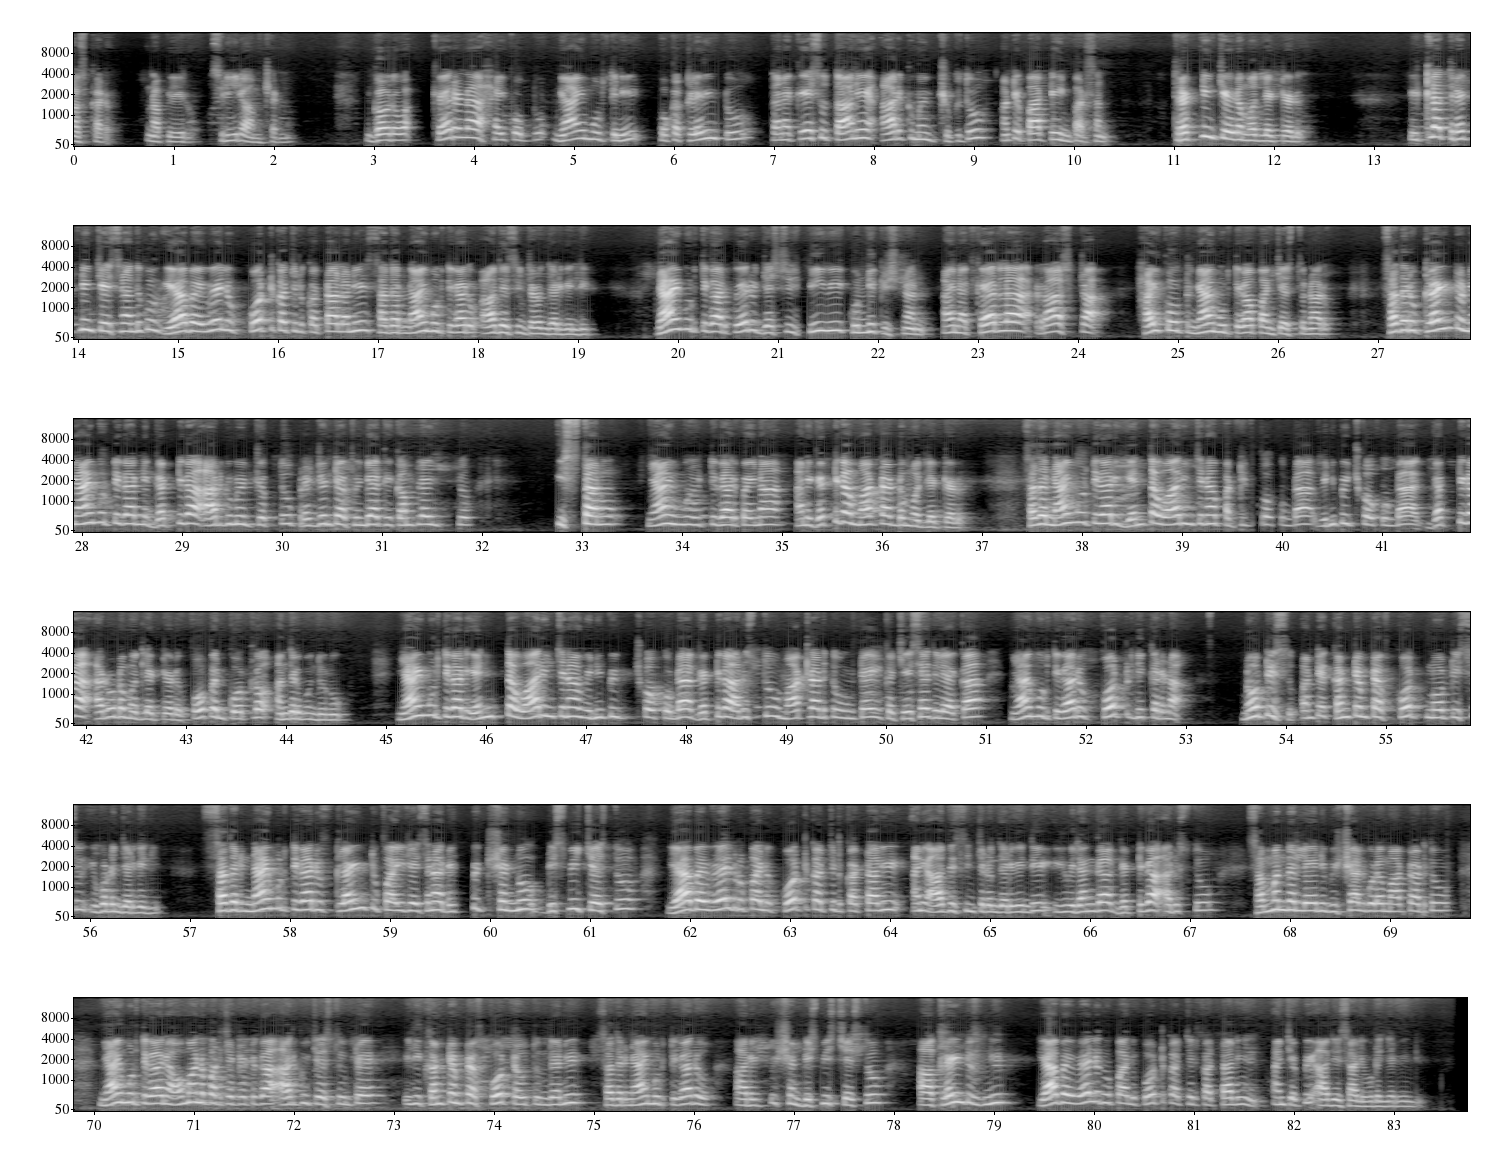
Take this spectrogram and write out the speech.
నమస్కారం. నా పేరు శ్రీరామ్ శర్మ. గౌరవ కేరళ హైకోర్టు న్యాయమూర్తిని ఒక క్లయింటు తన కేసు తానే ఆర్గ్యుమెంట్ చెబుతూ అంటే పార్టీ ఇన్ పర్సన్ థ్రెట్నింగ్ చేయడం మొదలెట్టాడు. ఇట్లా థ్రెట్నింగ్ చేసినందుకు యాభై వేలు కోర్టు ఖర్చులు కట్టాలని సదర్ న్యాయమూర్తి గారు ఆదేశించడం జరిగింది. న్యాయమూర్తి గారి పేరు జస్టిస్ పివి కృష్ణన్ ఆయన కేరళ రాష్ట్ర హైకోర్టు న్యాయమూర్తిగా పనిచేస్తున్నారు. సదరు క్లయింట్ న్యాయమూర్తి గారిని గట్టిగా ఆర్గ్యుమెంట్ చెప్తూ ప్రెసిడెంట్ ఆఫ్ ఇండియాకి కంప్లైంట్ ఇస్తాను న్యాయమూర్తి గారి పైన అని గట్టిగా మాట్లాడడం మొదలెట్టాడు. సదరు న్యాయమూర్తి గారు ఎంత వారించినా పట్టించుకోకుండా వినిపించుకోకుండా గట్టిగా అరవడం మొదలెట్టాడు ఓపెన్ కోర్టులో అందరి ముందును. న్యాయమూర్తి గారు ఎంత వారించినా వినిపించుకోకుండా గట్టిగా అరుస్తూ మాట్లాడుతూ ఉంటే ఇక చేసేది లేక న్యాయమూర్తి గారు కోర్టు ధిక్కరణ నోటీసు అంటే కంటెంప్ట్ ఆఫ్ కోర్ట్ నోటీసు ఇవ్వడం జరిగింది. సదరి న్యాయమూర్తి గారు క్లయింట్ ఫైల్ చేసిన రిపిక్షన్ను డిస్మిస్ చేస్తూ యాభై వేల రూపాయలు కోర్టు ఖర్చులు కట్టాలి అని ఆదేశించడం జరిగింది. ఈ విధంగా గట్టిగా అరుస్తూ సంబంధం లేని విషయాలు కూడా మాట్లాడుతూ న్యాయమూర్తి గారిని అవమానపరిచేటట్టుగా ఆర్గ్యూ చేస్తుంటే ఇది కంటెంప్ట్ ఆఫ్ కోర్ట్ అవుతుందని సదరు న్యాయమూర్తి గారు ఆ రిపిక్షన్ డిస్మిస్ చేస్తూ ఆ క్లయింట్ని యాభై వేల రూపాయలు కోర్టు ఖర్చులు కట్టాలి అని చెప్పి ఆదేశాలు ఇవ్వడం జరిగింది.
